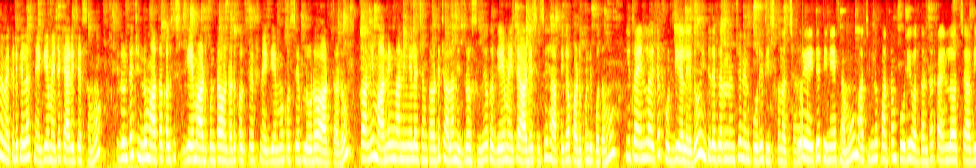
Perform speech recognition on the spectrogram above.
మేము ఎక్కడికి వెళ్ళినా స్నేక్ గేమ్ అయితే క్యారీ చేస్తాము. ఇది ఉంటే చిన్న మాతో కలిసి గేమ్ ఆడుకుంటా ఉంటాడు. కొద్దిసేపు స్నేక్ గేమ్ కొద్దిసేపు లూడో ఆడతాడు. కానీ మార్నింగ్ మార్నింగే లేచాం కాబట్టి చాలా నిద్ర వస్తుంది. ఒక గేమ్ అయితే ఆడేసేసి హ్యాపీగా పడుకుండిపోతాము. ఈ ట్రైన్లో అయితే ఫుడ్ ఇవ్వలేదు ఇంటి దగ్గర నుంచే నేను పూరి తీసుకొని వచ్చాను. పూరి అయితే తినేసాము. మా చిన్నకు మాత్రం పూరి వద్దంట. ట్రైన్లో వచ్చి అవి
